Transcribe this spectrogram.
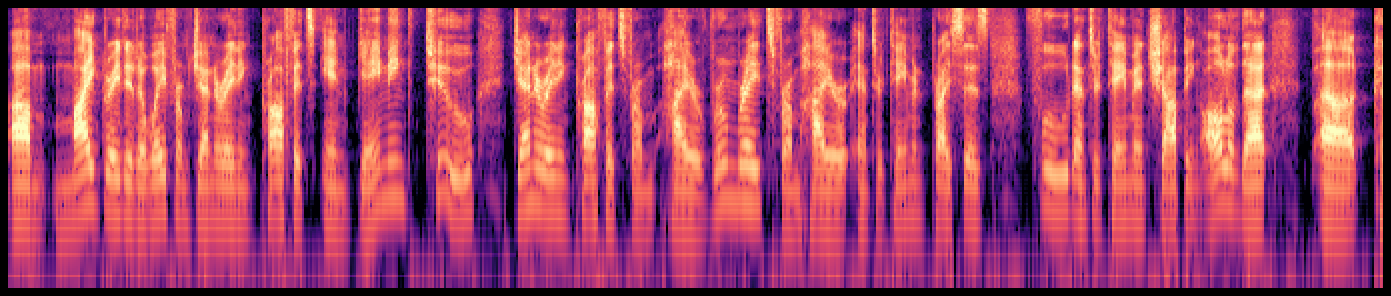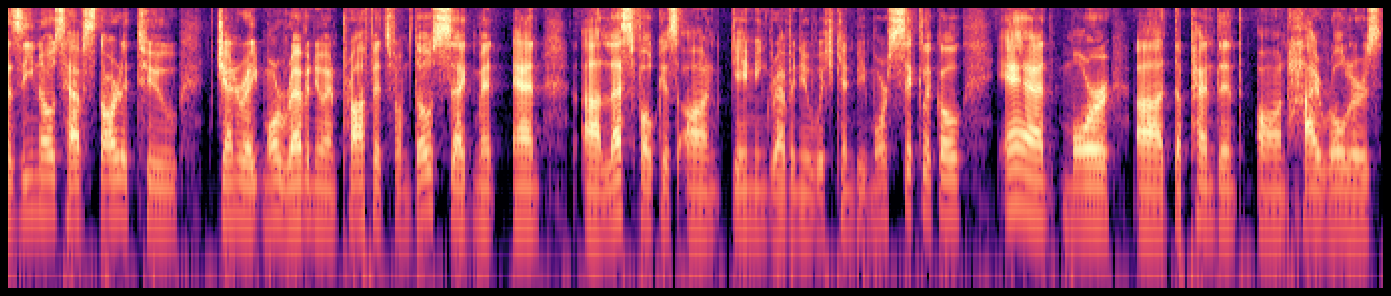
um, migrated away from generating profits in gaming to generating profits from higher room rates, from higher entertainment prices, food, entertainment, shopping, all of that. Uh, casinos have started to generate more revenue and profits from those segment and uh, less focus on gaming revenue, which can be more cyclical and more uh, dependent on high rollers,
